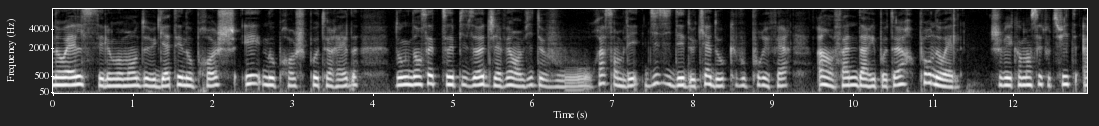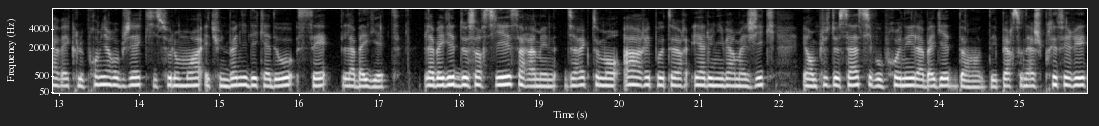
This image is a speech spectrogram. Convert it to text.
Noël, c'est le moment de gâter nos proches et nos proches Potterhead. Donc dans cet épisode, j'avais envie de vous rassembler 10 idées de cadeaux que vous pourrez faire à un fan d'Harry Potter pour Noël. Je vais commencer tout de suite avec le premier objet qui selon moi est une bonne idée cadeau, c'est la baguette. La baguette de sorcier, ça ramène directement à Harry Potter et à l'univers magique. Et en plus de ça, si vous prenez la baguette d'un des personnages préférés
